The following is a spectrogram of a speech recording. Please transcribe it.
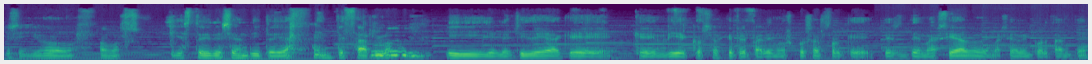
Sí, sí, yo, vamos, estoy deseandito ya empezarlo y le pide que, que envíe cosas, que preparemos cosas porque es demasiado, demasiado importante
